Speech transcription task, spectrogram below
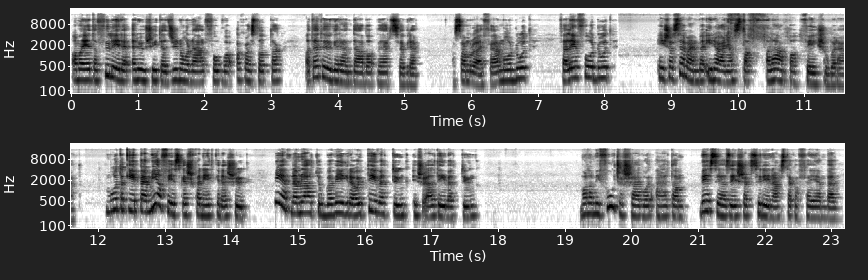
amelyet a fülére erősített zsinórnál fogva akasztottak a tetőgerendába vert szögre. A szamuráj felmordult, felén fordult, és a szemembe irányozta a lámpa fénysugarát. Voltak éppen mi a fészkes fenét keresünk? Miért nem látjuk be végre, hogy tévedtünk és eltévedtünk? Valami furcsaságon álltam, vészjelzések szirénáztak a fejemben.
